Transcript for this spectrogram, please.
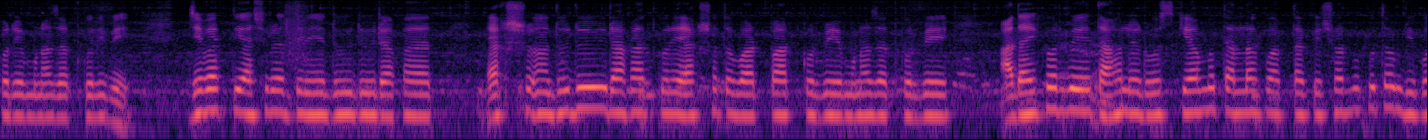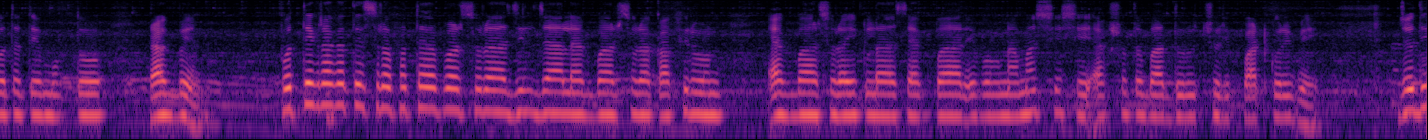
করে মোনাজাত করিবে। যে ব্যক্তি আশুরার দিনে দুই দুই রাকাত একশো, দুই দুই রাকাত করে একশত বার পাঠ করবে, মোনাজাত করবে আদায় করবে, তাহলে রোজ কিয়ামতে আল্লাহ পাক তাকে সর্বপ্রথম বিপদ হতে মুক্ত রাখবেন। প্রত্যেক রাগাতে সুরা ফাতেহার পর সুরা জিলজাল, একবার সুরা কাফিরুন, একবার সুরা ইকলাস একবার এবং নামাজ শেষে একশত বার দুরুদ শরীফ পাঠ করিবে। যদি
